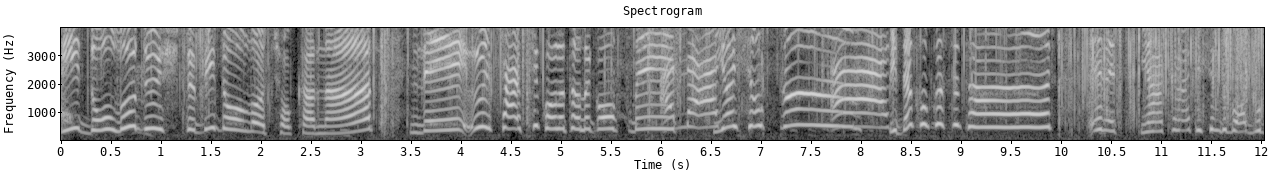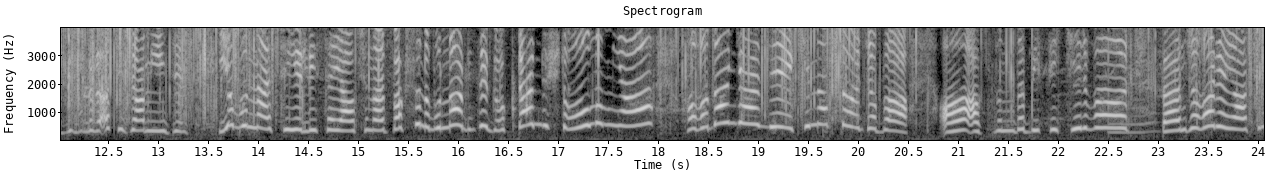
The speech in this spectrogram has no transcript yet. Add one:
bir dolu düştü. Bir dolu çok kanat. Ve ülker çikolatalı gofret. Yaşasın. Bir de Coco Star. Evet Yalçın Alp şimdi bu abur cuburları açacağım yiyeceğiz. Ya bunlar sihirliyse Yalçın Alp? Baksana bunlar bize gökten düştü oğlum ya. Havadan geldi. Kim yaptı acaba? Aa aklımda bir fikir var. Bence var ya Yalçın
